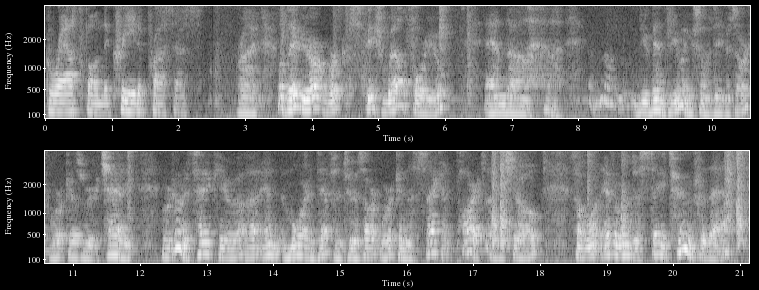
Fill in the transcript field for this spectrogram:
grasp on the creative process. Right. Well, Dave, your artwork speaks well for you, and uh, you've been viewing some of David's artwork as we were chatting. We're going to take you uh, in more in depth into his artwork in the second part of the show, so I want everyone to stay tuned for that.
